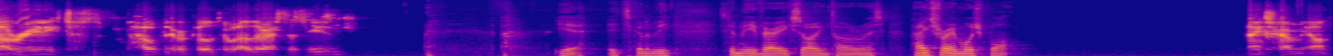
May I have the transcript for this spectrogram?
Not really. Just hope Liverpool do well the rest of the season yeah, it's gonna be it's gonna be a very exciting title race. Thanks very much, Paul. Thanks for having me on.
